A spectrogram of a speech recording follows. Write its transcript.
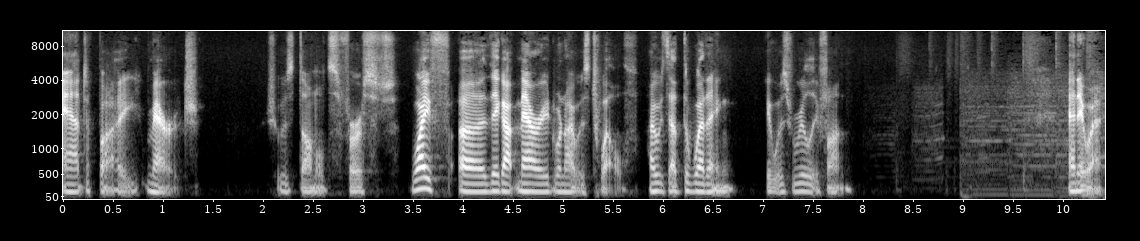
aunt by marriage. She was Donald's first wife. Uh, they got married when I was 12. I was at the wedding. It was really fun. Anyway,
